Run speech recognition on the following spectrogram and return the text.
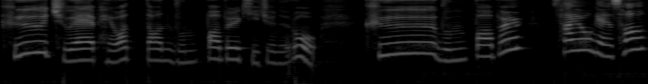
그 주에 배웠던 문법을 기준으로 그 문법을 사용해서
